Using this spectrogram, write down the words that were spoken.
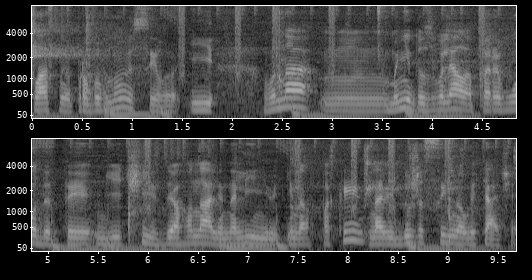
класною пробивною силою. І вона мені дозволяла переводити м'ячі з діагоналі на лінію і навпаки, навіть дуже сильно летячі,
